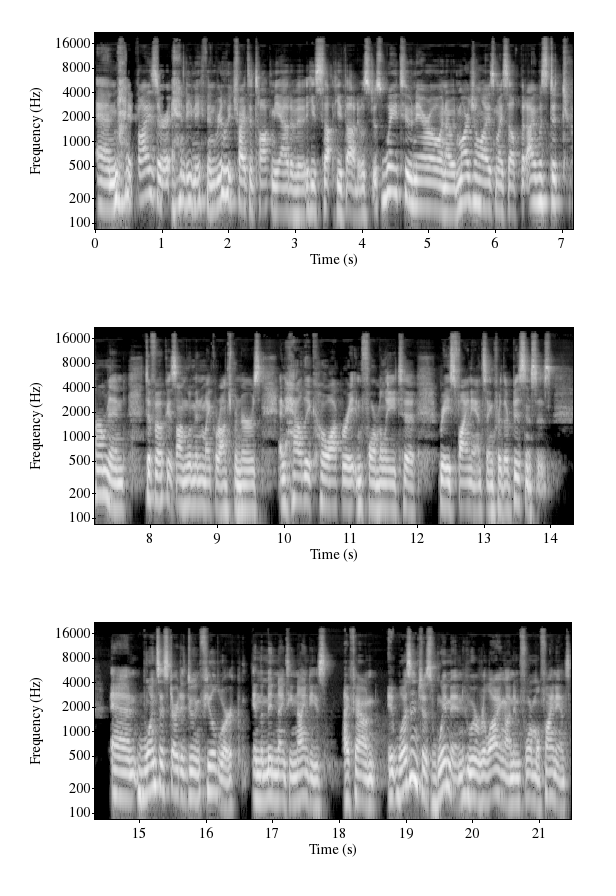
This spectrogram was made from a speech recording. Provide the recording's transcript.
And my advisor, Andy Nathan, really tried to talk me out of it. He, thought, he thought it was just way too narrow and I would marginalize myself. But I was determined to focus on women micro entrepreneurs and how they cooperate informally to raise financing for their businesses. And once I started doing fieldwork in the mid 1990s, I found it wasn't just women who were relying on informal finance.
